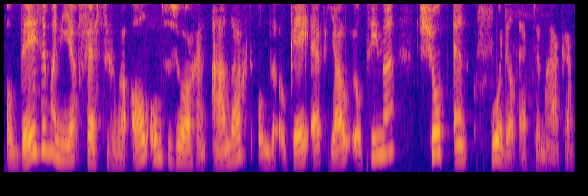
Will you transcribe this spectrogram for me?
Op deze manier vestigen we al onze zorg en aandacht om de Oké-app okay jouw ultieme shop- en voordeel-app te maken.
